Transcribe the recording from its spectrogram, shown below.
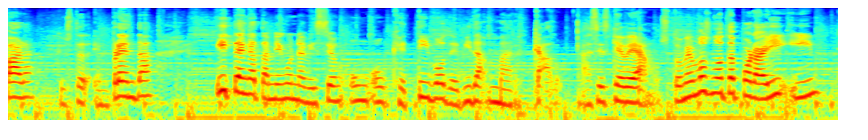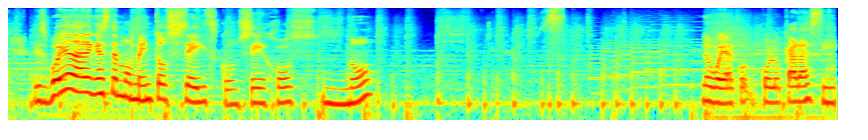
para que usted emprenda y tenga también una visión, un objetivo de vida marcado. Así es que veamos, tomemos nota por ahí y les voy a dar en este momento seis consejos, no. Lo voy a colocar así,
